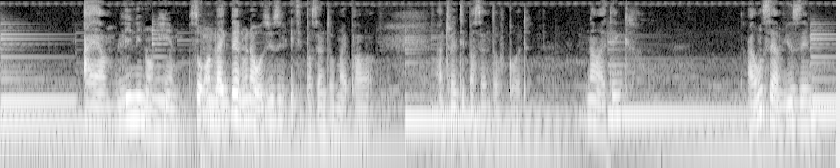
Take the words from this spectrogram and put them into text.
I am leaning on Him. So unlike then when I was using 80% of my power and 20% of God. Now I think I won't say I'm using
